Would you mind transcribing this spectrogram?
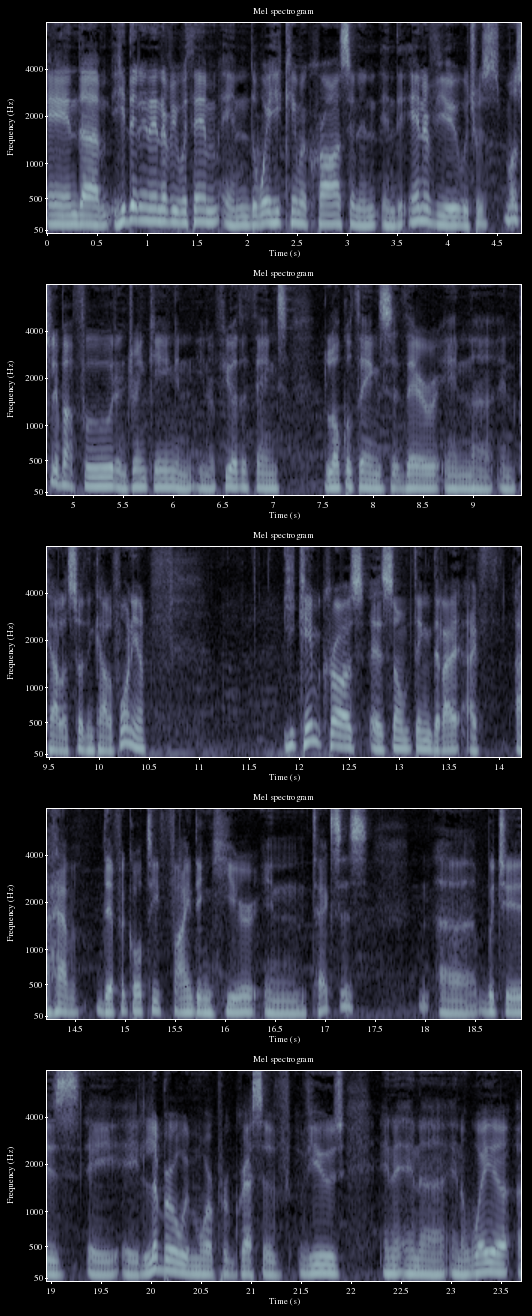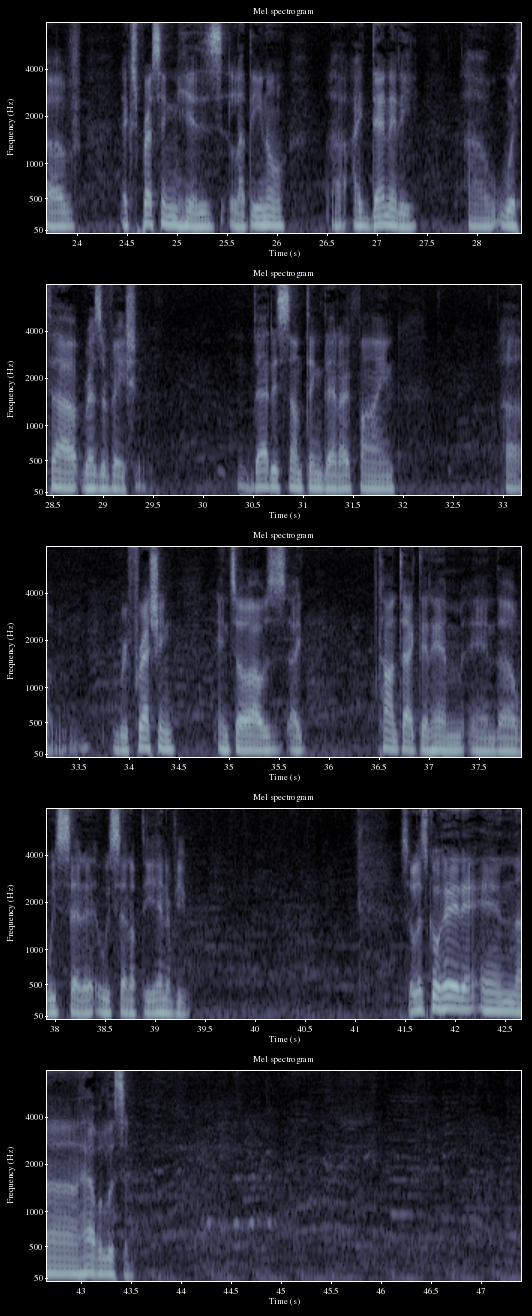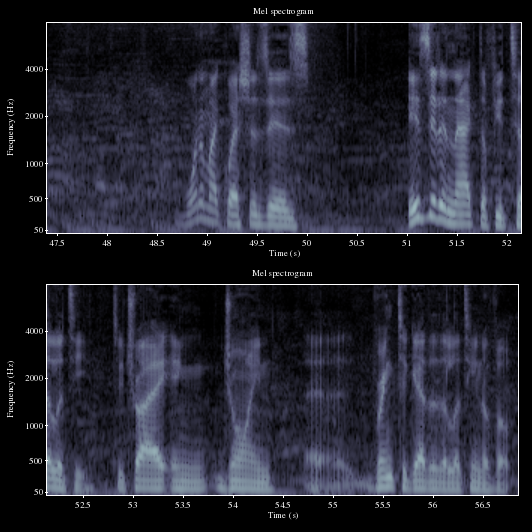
And um, he did an interview with him, and the way he came across, and in, in, the interview, which was mostly about food and drinking, and you know a few other things, local things there in uh, in Cali- Southern California, he came across as something that I I have difficulty finding here in Texas, uh, which is a, a liberal with more progressive views and, a, a way of expressing his Latino uh, identity uh, without reservation. That is something that I find um, refreshing, and so I was I contacted him and uh, we set it we set up the interview. So let's go ahead and uh, have a listen. One of my questions is is it an act of futility to try and join uh, bring together the latino vote?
